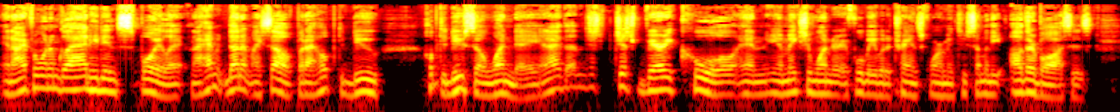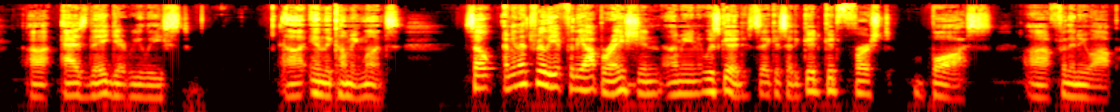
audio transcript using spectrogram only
and I for one am glad he didn't spoil it. And I haven't done it myself, but I hope to do hope to do so one day. And I thought just just very cool, and you know makes you wonder if we'll be able to transform into some of the other bosses uh, as they get released uh, in the coming months. So I mean that's really it for the operation. I mean it was good. It's like I said, a good good first boss uh, for the new op.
